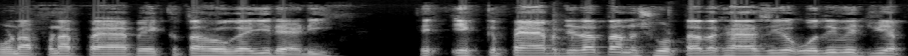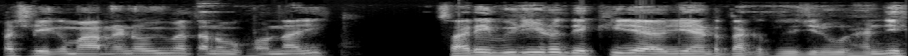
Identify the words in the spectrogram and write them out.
ਹੁਣ ਆਪਣਾ ਪੈਪ ਇੱਕ ਤਾਂ ਹੋ ਗਿਆ ਜੀ ਰੈਡੀ ਤੇ ਇੱਕ ਪੈਪ ਜਿਹੜਾ ਤੁਹਾਨੂੰ ਛੋਟਾ ਦਿਖਾਇਆ ਸੀਗਾ, ਉਹਦੇ ਵਿੱਚ ਵੀ ਆਪਾਂ ਛੇਕ ਮਾਰ ਲੈਣੇ ਉਹ ਵੀ ਮੈਂ ਤੁਹਾਨੂੰ ਵਿਖਾਉਣਾ ਜੀ। ਸਾਰੀ ਵੀਡੀਓ ਨੂੰ ਦੇਖੀ ਜਾਇਓ ਜੀ ਐਂਡ ਤੱਕ ਤੁਸੀਂ ਜਰੂਰ ਹਾਂਜੀ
